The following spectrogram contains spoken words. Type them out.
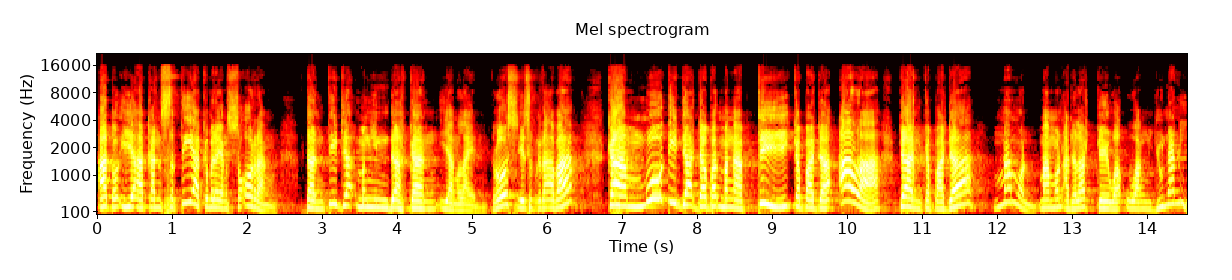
Atau ia akan setia kepada yang seorang dan tidak mengindahkan yang lain. Terus Yesus berkata apa? Kamu tidak dapat mengabdi kepada Allah dan kepada Mamon. Mamon adalah dewa uang Yunani.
